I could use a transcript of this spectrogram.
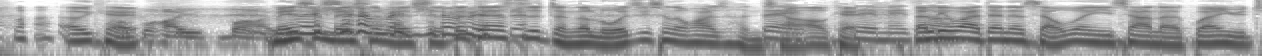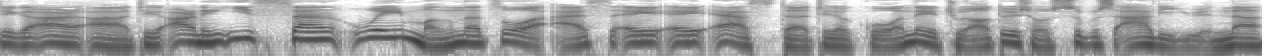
吧。OK，哦不好意思，不好意思。没事没事事没事，但 Dennis 整个逻辑性的话是很强。OK，对没错那另外，Dennis 想问一下呢，关于这个二啊，这个二零一三微盟呢做 SaaS 的这个国内主要对手是不是阿里云呢？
